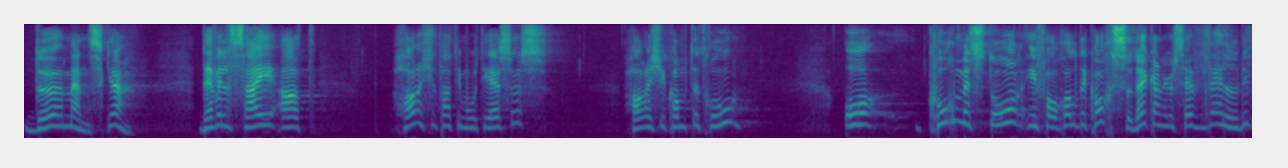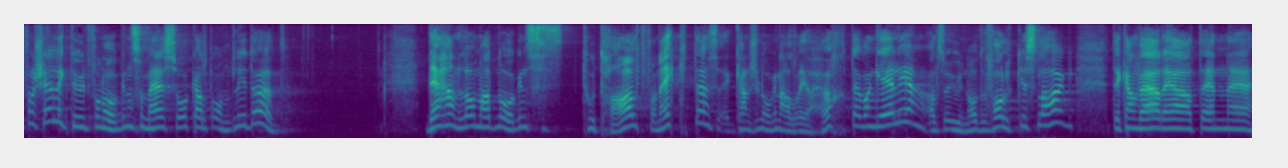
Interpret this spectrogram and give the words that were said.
død menneske. Det vil si at har ikke tatt imot Jesus, har ikke kommet til tro. Og hvor vi står i forhold til korset, det kan jo se veldig forskjellig ut for noen som er såkalt åndelig død. Det handler om at noen totalt fornekte. Kanskje noen aldri har hørt evangeliet, altså unådde folkeslag. Det kan være det at en eh,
